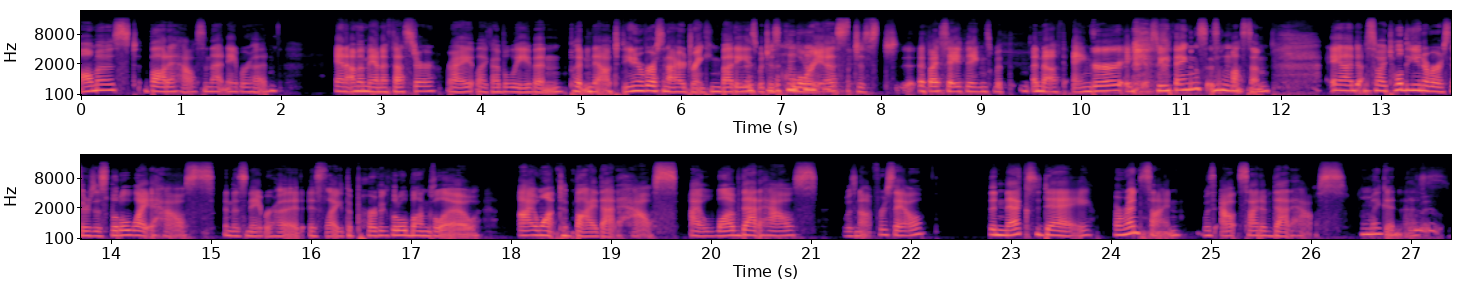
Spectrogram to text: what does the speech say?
almost bought a house in that neighborhood. And I'm a manifester, right? Like I believe in putting it out to the universe and I are drinking buddies, which is glorious. Just if I say things with enough anger, it gives me things. It's mm-hmm. awesome. And so I told the universe there's this little white house in this neighborhood. It's like the perfect little bungalow. I want to buy that house. I love that house. It was not for sale. The next day, a rent sign was outside of that house. Oh my goodness.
